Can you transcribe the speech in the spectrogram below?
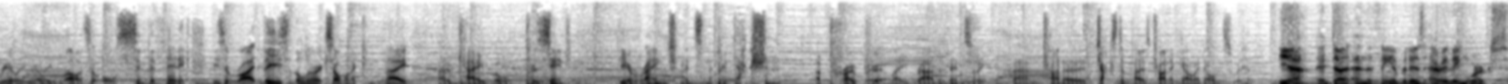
really, really well. It's all sympathetic. Is it right? These are the lyrics I want to convey. Okay, we'll present the arrangements and the production appropriately rather than sort of um, trying to juxtapose, trying to go at odds with it. Yeah, it does. And the thing of it is, everything works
